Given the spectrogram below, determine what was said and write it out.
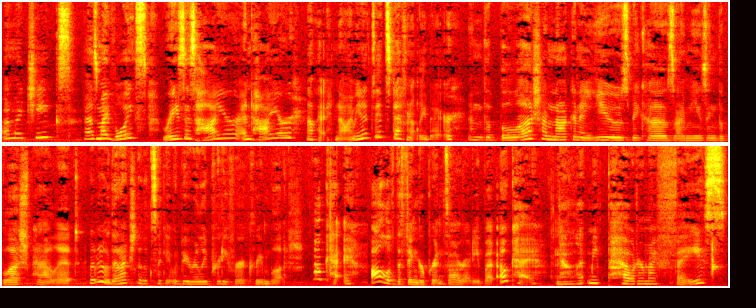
on my cheeks as my voice raises higher and higher. Okay, no, I mean it's it's definitely there. And the blush I'm not gonna use because I'm using the blush palette. But ooh, that actually looks like it would be really pretty for a cream blush. Okay, all of the fingerprints already, but okay. Now let me powder my face.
